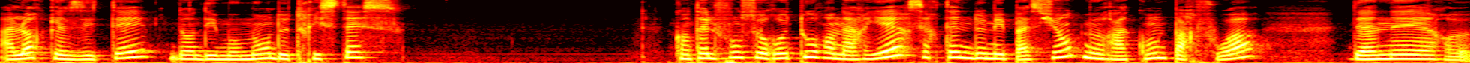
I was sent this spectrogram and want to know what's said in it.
alors qu'elles étaient dans des moments de tristesse. Quand elles font ce retour en arrière, certaines de mes patientes me racontent parfois, d'un air euh,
